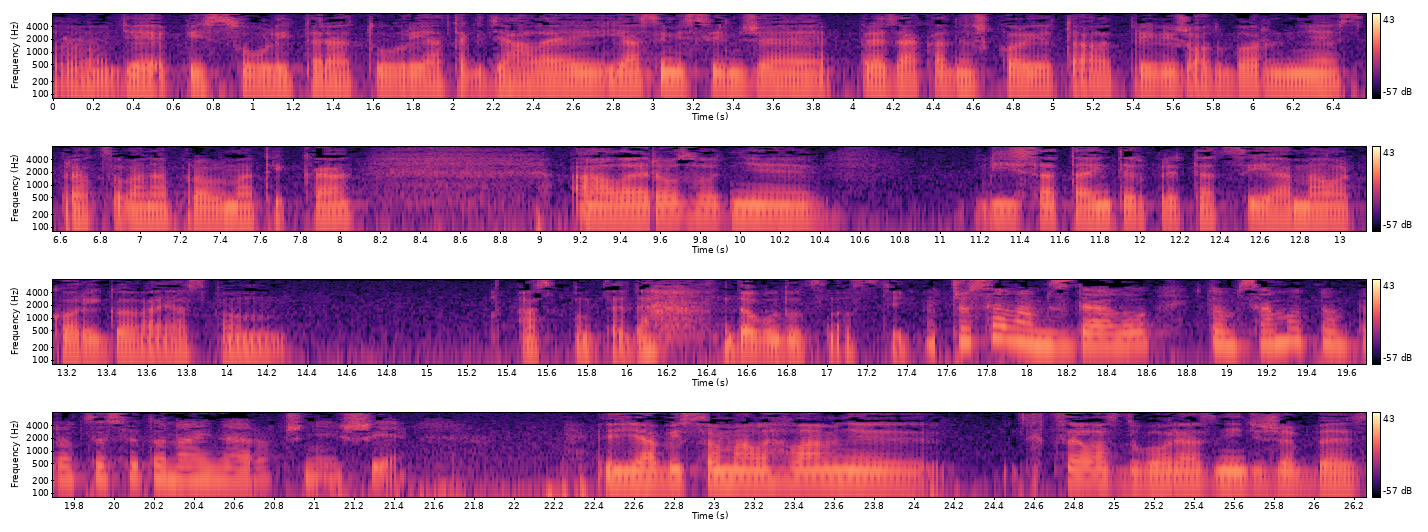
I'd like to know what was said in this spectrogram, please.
E, dejepisu, literatúry a tak ďalej. Ja si myslím, že pre základné školy je to ale príliš odborne spracovaná problematika, ale rozhodne by sa tá interpretácia mala korigovať aspoň aspoň teda do budúcnosti. Čo sa vám zdalo v tom samotnom procese to najnáročnejšie? Ja by som ale hlavne chcela zdôrazniť, že bez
